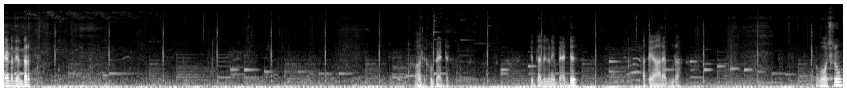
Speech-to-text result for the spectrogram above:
ਟੈਂਟ ਦੇ ਅੰਦਰ। ਆਹ ਦੇਖੋ ਬੈੱਡ ਕਿੱਦਾਂ ਲੱਗਣੇ ਬੈੱਡ ਆ ਤਿਆਰ ਹੈ ਪੂਰਾ। ਵਾਸ਼ਰੂਮ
